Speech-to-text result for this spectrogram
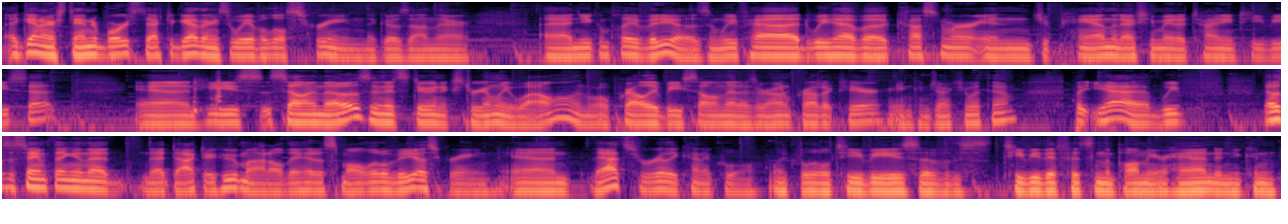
again our standard boards stacked together, and so we have a little screen that goes on there and you can play videos. And we've had we have a customer in Japan that actually made a tiny TV set, and he's selling those, and it's doing extremely well. And we'll probably be selling that as our own product here in conjunction with him. But yeah, we've that was the same thing in that that Doctor Who model. They had a small little video screen, and that's really kind of cool. Like the little TVs of this TV that fits in the palm of your hand, and you can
